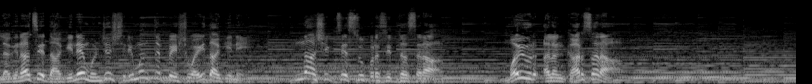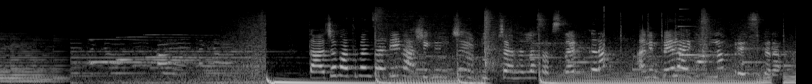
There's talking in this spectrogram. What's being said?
लग्नाचे दागिने म्हणजे श्रीमंत पेशवाई दागिने. नाशिकचे सुप्रसिद्ध सराफ मयूर अलंकार सराफ. ताज्या बातम्यांसाठी नाशिक न्यूजच्या युट्यूब चॅनलला सबस्क्राईब करा आणि बेल आयकॉनला प्रेस करा.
